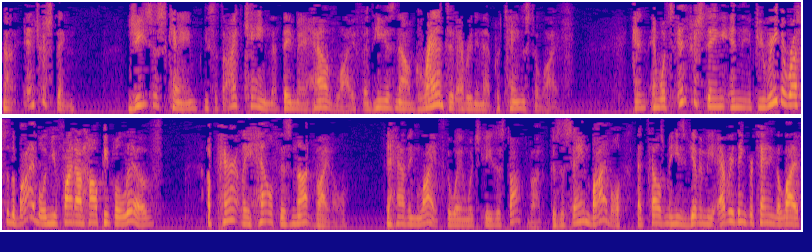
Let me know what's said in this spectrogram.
Now, interesting. Jesus came, he says, I came that they may have life, and he has now granted everything that pertains to life. And, and what's interesting, and if you read the rest of the Bible and you find out how people live, apparently health is not vital to having life the way in which Jesus talked about it. Because the same Bible that tells me He's given me everything pertaining to life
